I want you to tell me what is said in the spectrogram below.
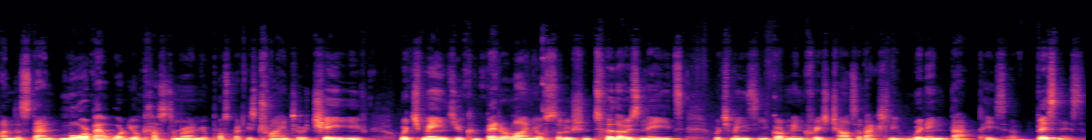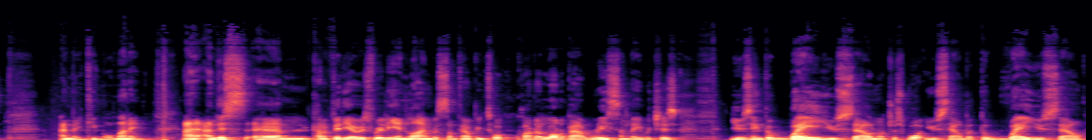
understand more about what your customer and your prospect is trying to achieve which means you can better align your solution to those needs, which means you've got an increased chance of actually winning that piece of business and making more money. And, and this um, kind of video is really in line with something I've been talking quite a lot about recently, which is using the way you sell, not just what you sell, but the way you sell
